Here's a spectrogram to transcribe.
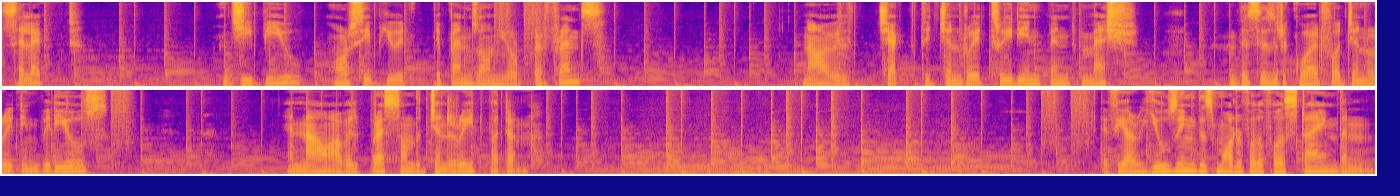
Select GPU or CPU it depends on your preference. Now I will check the generate 3d input mesh. This is required for generating videos. And now I will press on the generate button. If you are using this model for the first time then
